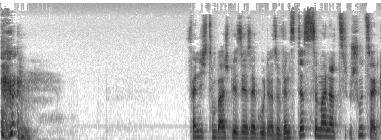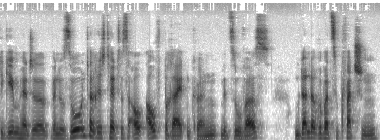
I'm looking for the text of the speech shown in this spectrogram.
fände ich zum Beispiel sehr, sehr gut. Also wenn es das zu meiner Schulzeit gegeben hätte, wenn du so Unterricht hättest au aufbereiten können mit sowas, um dann darüber zu quatschen,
